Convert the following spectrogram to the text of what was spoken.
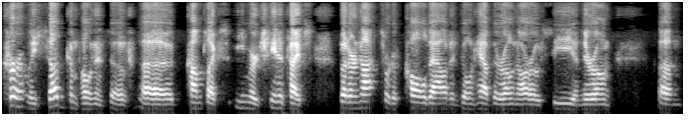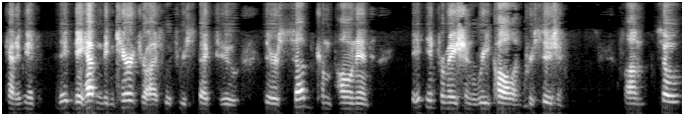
currently subcomponents of uh, complex eMERGE phenotypes, but are not sort of called out and don't have their own ROC and their own um, kind of, they, they haven't been characterized with respect to their subcomponent information recall and precision. Um, so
